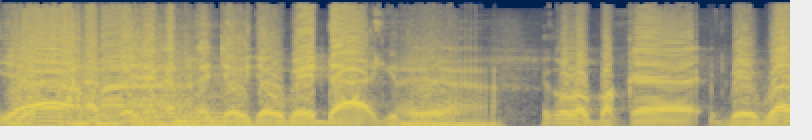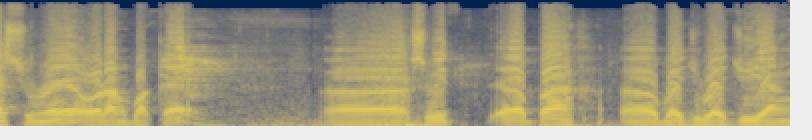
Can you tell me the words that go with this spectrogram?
ya sama. harganya kan nggak jauh-jauh beda gitu. Iya. Ya, kalau pakai bebas sebenarnya orang pakai eh sweet apa eh, baju-baju yang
